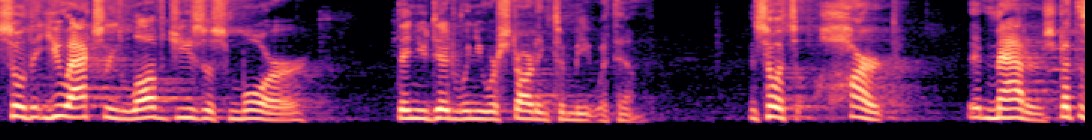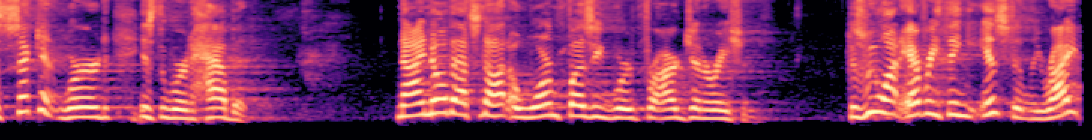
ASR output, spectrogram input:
so that you actually love Jesus more than you did when you were starting to meet with him. And so it's heart, it matters. But the second word is the word habit. Now, I know that's not a warm, fuzzy word for our generation because we want everything instantly, right?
